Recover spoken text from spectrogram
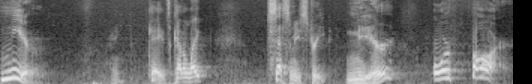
Near. Right? Okay, it's kind of like Sesame Street. Near or far.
